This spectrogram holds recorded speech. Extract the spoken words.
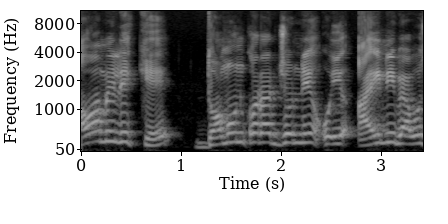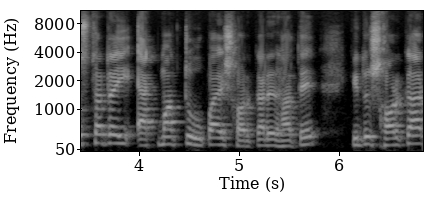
আওয়ামী লীগকে দমন করার জন্য ওই আইনি ব্যবস্থাটাই একমাত্র উপায় সরকারের হাতে। কিন্তু সরকার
